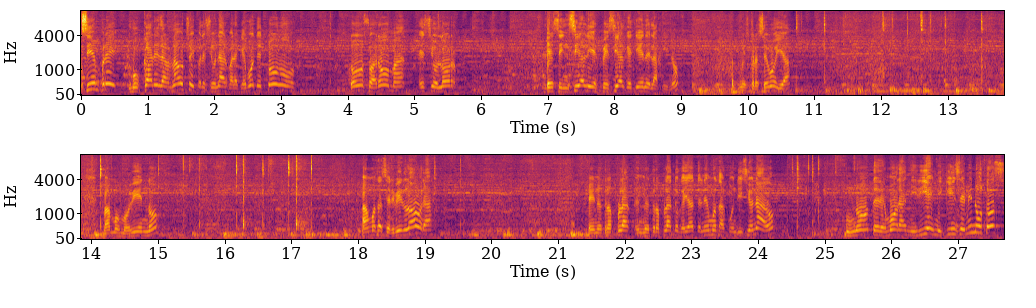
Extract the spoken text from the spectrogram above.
Siempre buscar el arnaucho y presionar para que bote todo, todo su aroma, ese olor esencial y especial que tiene el ají, ¿no? Nuestra cebolla. Vamos moviendo. Vamos a servirlo ahora. En nuestro, plato, en nuestro plato que ya tenemos acondicionado no te demora ni 10 ni 15 minutos,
